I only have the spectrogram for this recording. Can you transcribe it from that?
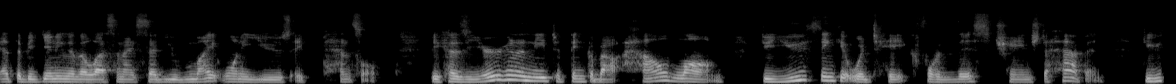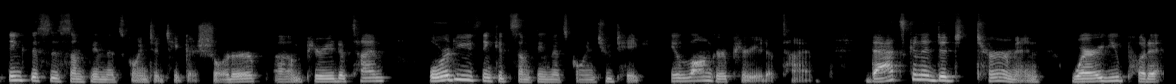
at the beginning of the lesson I said you might want to use a pencil because you're going to need to think about how long do you think it would take for this change to happen? Do you think this is something that's going to take a shorter um, period of time? Or do you think it's something that's going to take a longer period of time? That's going to determine where you put it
